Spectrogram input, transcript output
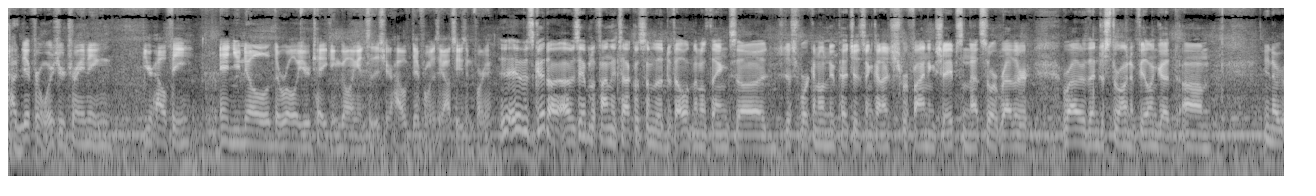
How different was your training? You're healthy, and you know the role you're taking going into this year. How different was the offseason for you? It, it was good. I, I, was able to finally tackle some of the developmental things, uh, just working on new pitches and kind of just refining shapes and that sort, rather rather than just throwing and feeling good. Um, you know,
